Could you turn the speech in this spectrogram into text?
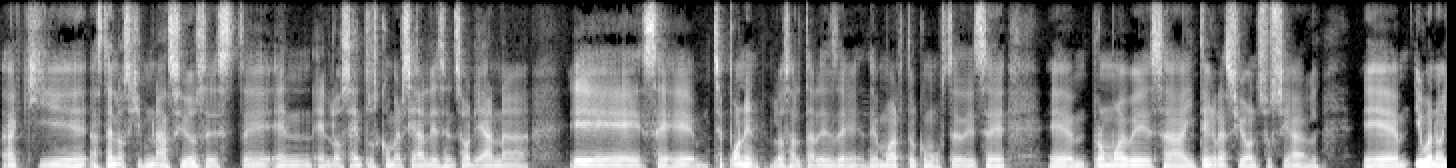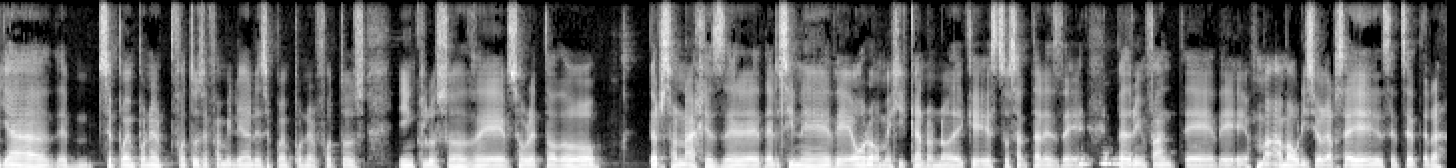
aquí, eh, hasta en los gimnasios, este, en en los centros comerciales, en Soriana, eh, se se ponen los altares de de muerto, como usted dice, em, promueve esa integración social. Eh, y bueno, ya, se pueden poner fotos de familiares, se pueden poner fotos incluso de, sobre todo, personajes de del cine de oro mexicano, ¿no? De que estos altares de Pedro Infante, de Ma Mauricio Garcés, etcétera.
